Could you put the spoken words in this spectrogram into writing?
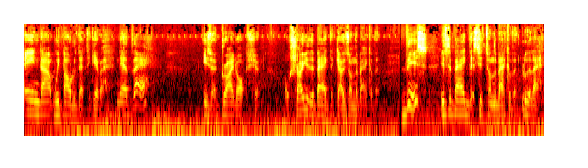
And uh, we bolted that together. Now that is a great option. I'll show you the bag that goes on the back of it this is the bag that sits on the back of it. Look at that.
